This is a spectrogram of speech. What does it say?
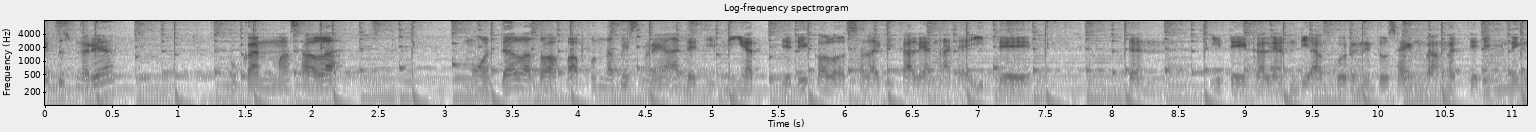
itu sebenarnya bukan masalah modal atau apa pun tapi sebenarnya ada di niat. Jadi kalau selagi kalian ada ide dan ide kalian dianggurin itu sayang banget jadi mending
